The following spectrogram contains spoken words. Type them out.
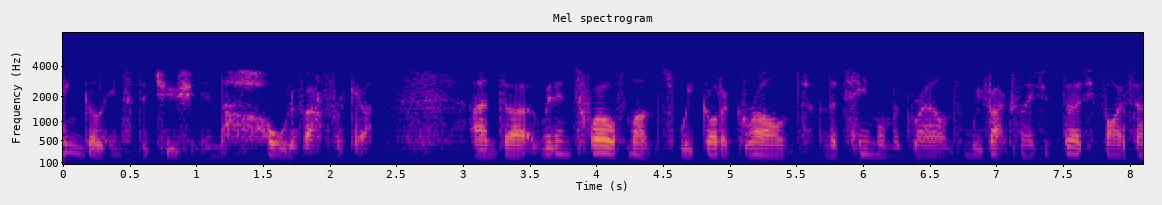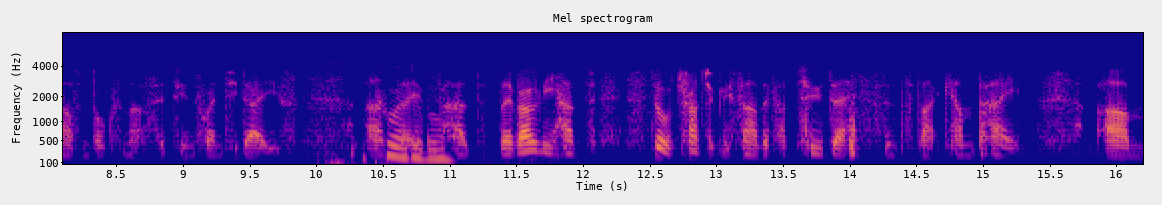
single institution in the whole of Africa. And uh, within 12 months, we got a grant and a team on the ground, and we vaccinated 35,000 dogs in that city in 20 days. And Incredible. they've had, they've only had, still tragically sad, they've had two deaths since that campaign. Um,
